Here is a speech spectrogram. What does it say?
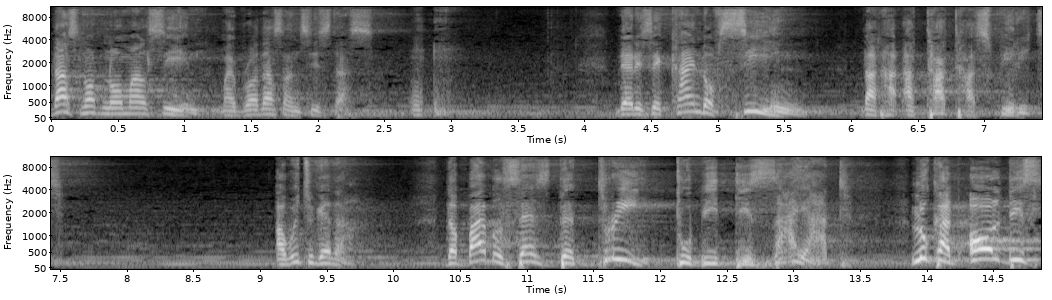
that's not normal seeing my brothers and sisters there is a kind of seeing that had attacked her spirit are we together the bible says the tree to be desired Look at all this,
